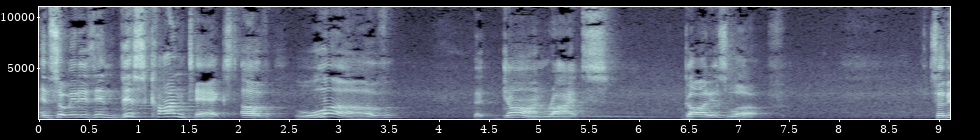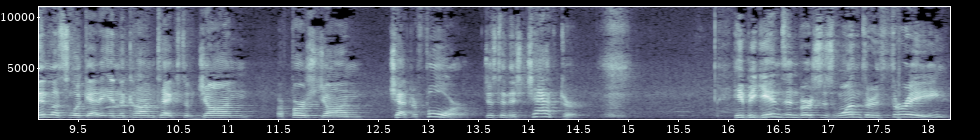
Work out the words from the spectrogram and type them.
And so it is in this context of love that John writes, God is love. So then let's look at it in the context of John or 1 John chapter 4, just in this chapter. He begins in verses 1 through 3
